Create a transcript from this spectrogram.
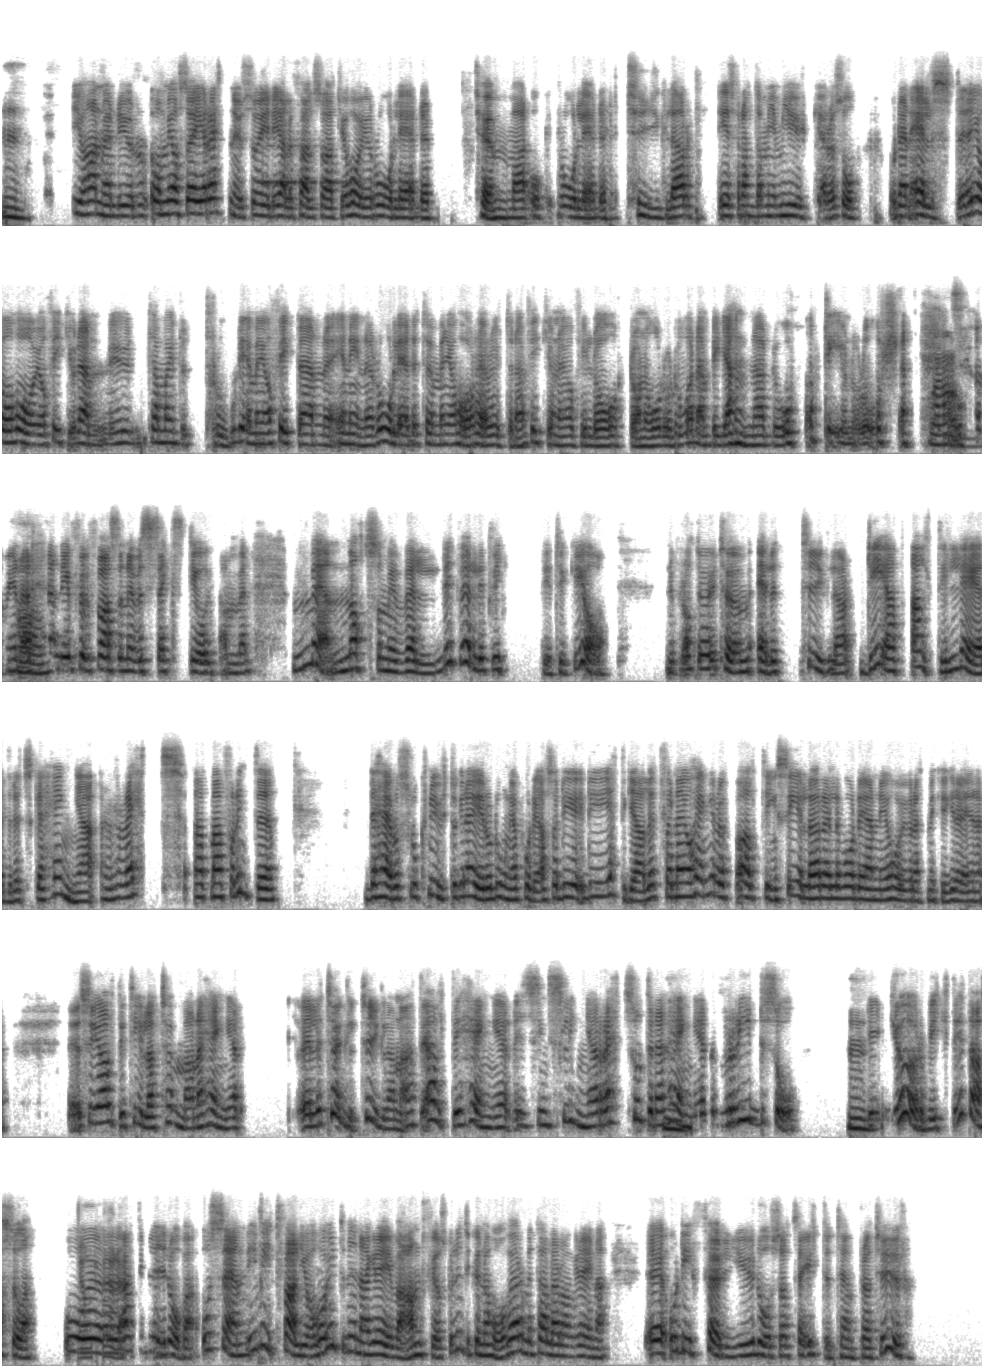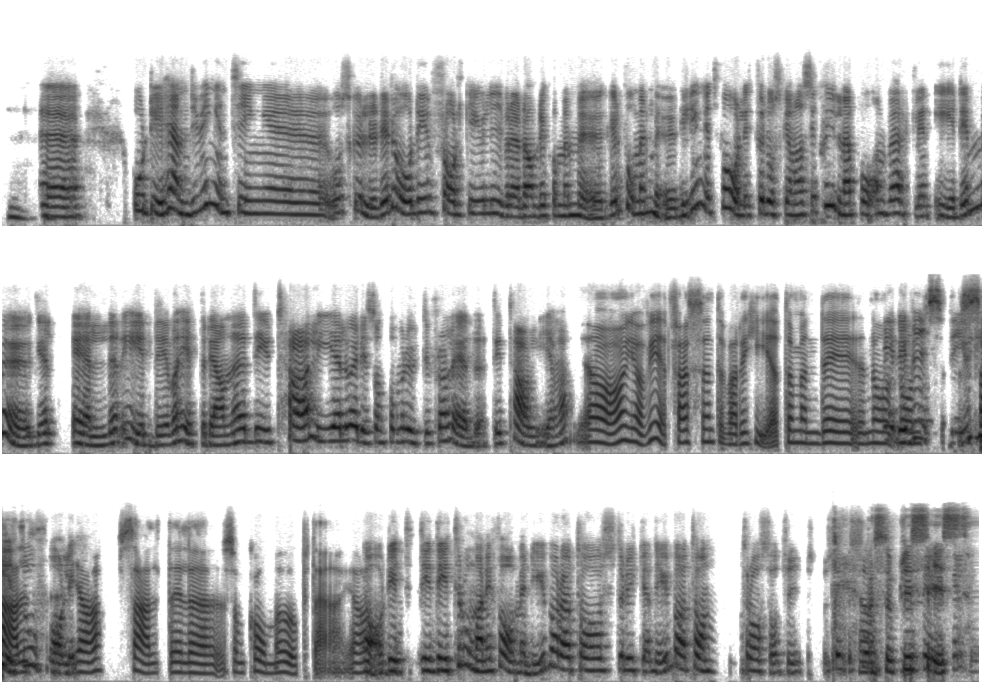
Mm. Jag använder ju, om jag säger rätt nu så är det i alla fall så att jag har ju råläder rålädertömmar och rålädertyglar. Dels för att de är mjukare och så. Och den äldste jag har, jag fick ju den, nu kan man ju inte tro det, men jag fick den, en inre rålädertömmen jag har här ute, den fick jag när jag fyllde 18 år och då var den begagnad då. Det är ju några år sedan. Wow. jag menar, wow. den är för fasen över 60 år gammal. Men något som är väldigt, väldigt viktigt tycker jag, nu pratar jag ju töm eller tyglar, det är att alltid lädret ska hänga rätt. Att man får inte det här att slå knut och grejer och dona på det, alltså det, det är jättegalet. För när jag hänger upp allting, selar eller vad det än är, jag har ju rätt mycket grejer, eh, så jag alltid till att tömmarna hänger, eller tyg, tyglarna, att det alltid hänger i sin slinga rätt, så inte den mm. hänger vridd så. Mm. Det är viktigt alltså. Och att det blir då. Va? Och sen i mitt fall, jag har ju inte mina grejer varmt, för jag skulle inte kunna ha värme till alla de grejerna. Eh, och det följer ju då så att säga yttertemperatur. Mm. Och det händer ju ingenting. Eh, och skulle det då, det, folk är ju livrädda om det kommer mögel på, men mögel är inget farligt, för då ska man se skillnad på om verkligen är det mögel eller är det, vad heter det Anne, det är ju talg eller vad är det som kommer ut ifrån lädret? Det är talgen va? Ja, jag vet faktiskt inte vad det heter, men det är, no det, det, är ju salt, helt ofarligt. Ja, salt eller som kommer upp där. Ja, ja det, det, det tror man är farligt, men det är ju bara att ta och stryka, det är ju bara att ta en trasa typ. Så, så, alltså precis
